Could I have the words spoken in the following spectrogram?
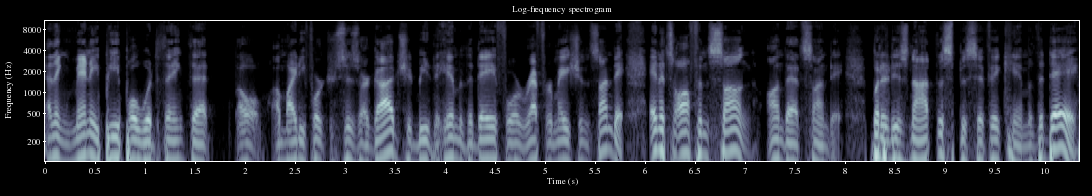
I think many people would think that oh, a mighty fortress is our God should be the hymn of the day for Reformation Sunday, and it's often sung on that Sunday, but it is not the specific hymn of the day.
